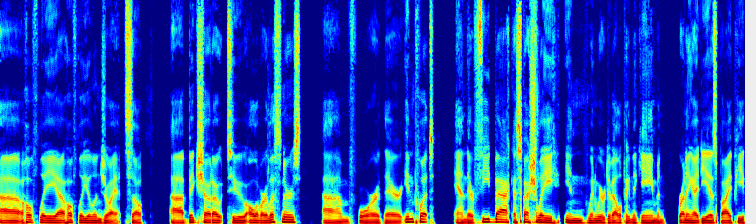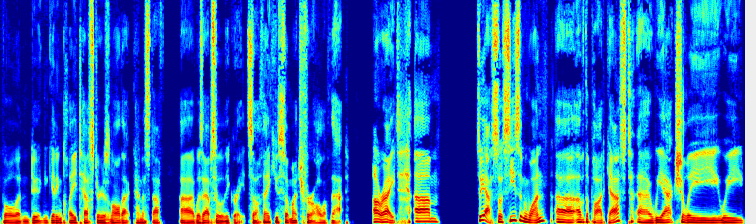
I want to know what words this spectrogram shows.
uh, hopefully, uh, hopefully you'll enjoy it. So, uh, big shout out to all of our listeners um, for their input and their feedback, especially in when we were developing the game and running ideas by people and doing getting play testers and all that kind of stuff uh, was absolutely great. So thank you so much for all of that. All right. Um, so yeah, so season one uh, of the podcast, uh, we actually we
